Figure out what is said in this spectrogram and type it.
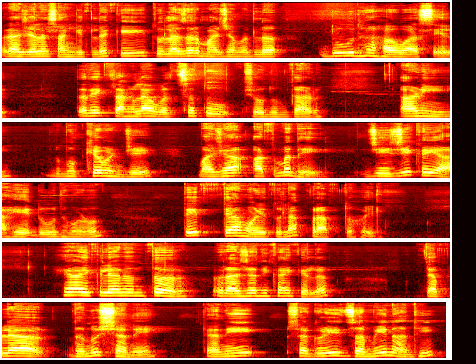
राजाला सांगितलं की तुला जर माझ्यामधलं दूध हवं असेल तर एक चांगला वत्स तू शोधून काढ. आणि मुख्य म्हणजे माझ्या आतमध्ये जे जे काही आहे दूध म्हणून ते त्यामुळे तुला प्राप्त होईल. हे ऐकल्यानंतर राजाने काय केलं? ते आपल्या धनुष्याने त्यांनी सगळी जमीन आधी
